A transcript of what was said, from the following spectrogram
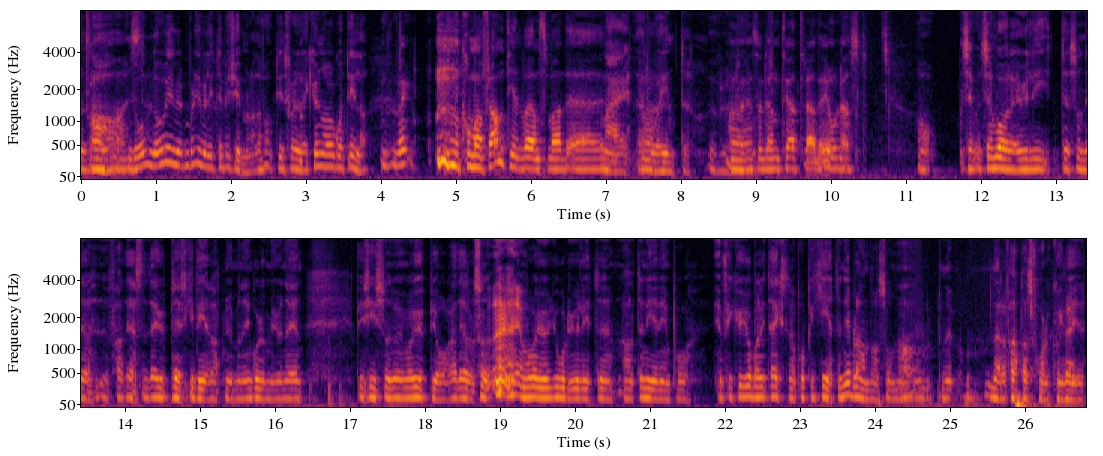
då, då blev vi lite bekymrade faktiskt för det kunde ha gått illa. Kom man fram till vem som hade... Nej, det tror jag inte. Nej, så den teatern är olöst. Ja. Sen, sen var det ju lite som det, det är ju preskriberat nu men den glömmer ju när en, precis som den var uppjagad där och så en var ju, gjorde ju lite alternering på, en fick ju jobba lite extra på piketen ibland då som när det fattas folk och grejer.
